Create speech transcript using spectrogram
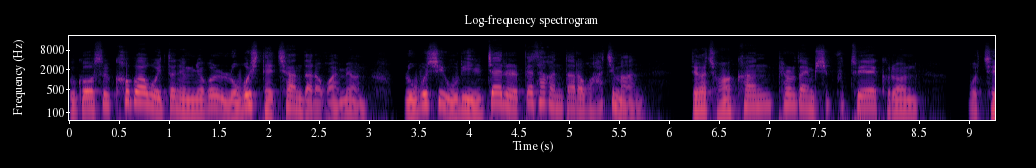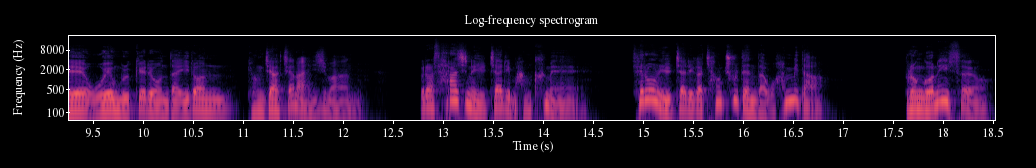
그것을 커버하고 있던 영역을 로봇이 대체한다라고 하면 로봇이 우리 일자리를 뺏어간다라고 하지만 제가 정확한 패러다임 시프트의 그런 뭐 제5의 물결이 온다 이런 경제학자는 아니지만 그런 사라지는 일자리만큼의 새로운 일자리가 창출된다고 합니다. 그런 거는 있어요.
